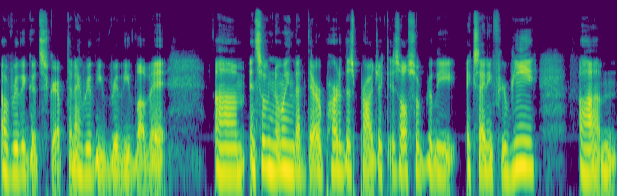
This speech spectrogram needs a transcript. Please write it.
a really good script and I really really love it. Um and so knowing that they're part of this project is also really exciting for me. Um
